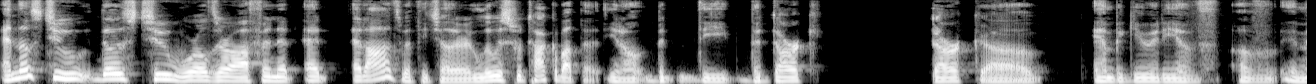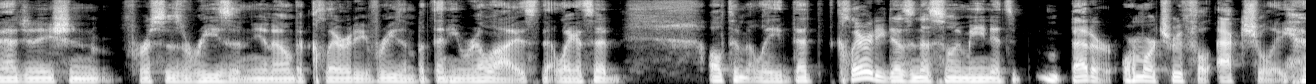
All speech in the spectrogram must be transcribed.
and those two those two worlds are often at, at, at odds with each other. Lewis would talk about the you know the the, the dark dark uh, ambiguity of of imagination versus reason you know the clarity of reason but then he realized that like i said ultimately that clarity doesn't necessarily mean it's better or more truthful actually.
